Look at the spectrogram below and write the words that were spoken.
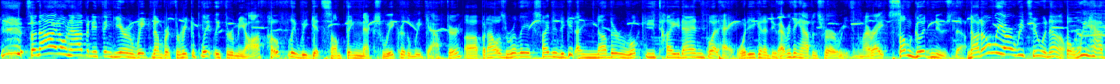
so now I don't have anything here in week number three. Completely threw me off. Hopefully we get something next week or the week after. Uh, but I was really excited to get another rookie tight end. But hey, what are you going to do? Everything happens for a reason. Am I right? Some good news though. Not only are we 2-0, but we have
